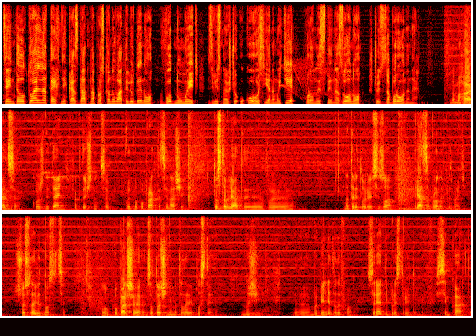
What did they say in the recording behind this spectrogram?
Ця інтелектуальна техніка здатна просканувати людину в одну мить. Звісно, якщо у когось є на меті пронести на зону щось заборонене. намагаються кожен день, фактично, це видно по практиці нашій, доставляти в, на територію СІЗО ряд заборонених предметів. Що сюди відноситься? Ну, по-перше, заточені металеві пластини, ножі, е, мобільні телефони, зарядні пристрої до них, сім-карти.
